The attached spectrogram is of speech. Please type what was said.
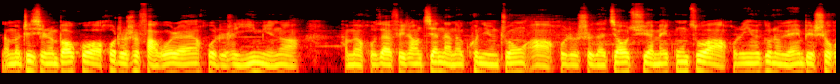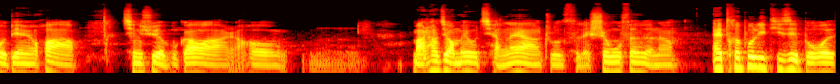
那么这些人包括或者是法国人，或者是移民啊。他们活在非常艰难的困境中啊，或者是在郊区也没工作啊，或者因为各种原因被社会边缘化，情绪也不高啊，然后嗯，马上就要没有钱了呀，诸如此类，身无分文了。Être politisé pour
